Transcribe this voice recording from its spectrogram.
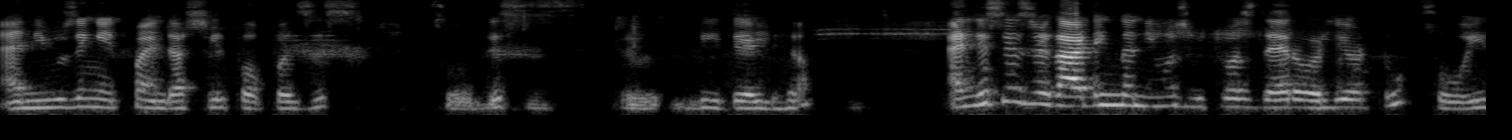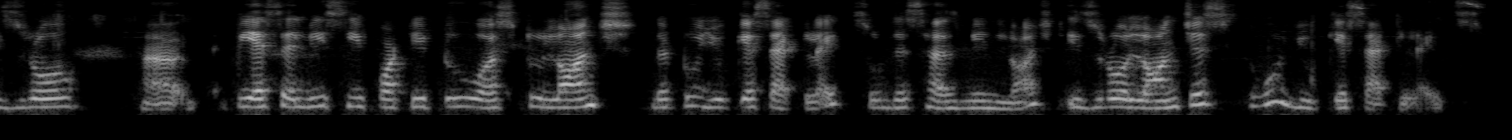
and using it for industrial purposes. So this is detailed here. And this is regarding the news which was there earlier too. So ISRO uh, PSLV C42 was to launch the two UK satellites. So this has been launched. ISRO launches two UK satellites.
